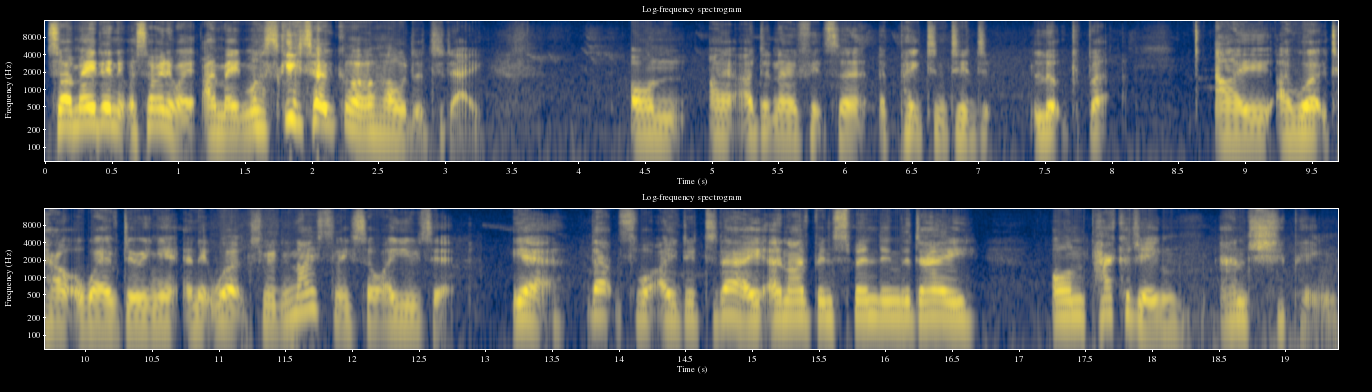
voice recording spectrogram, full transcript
So I made anyway. So anyway, I made mosquito coil holder today. On I, I don't know if it's a, a patented look, but I I worked out a way of doing it and it works really nicely. So I use it. Yeah, that's what I did today, and I've been spending the day on packaging and shipping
